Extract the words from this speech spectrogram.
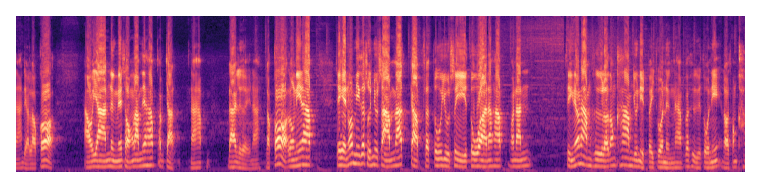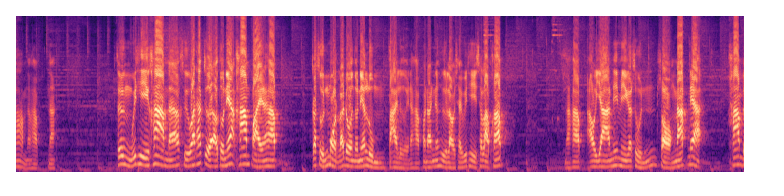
นะเดี๋ยวเราก็เอายานหนึ่งในสองลำเนี่ยครับกำจัดนะครับได้เลยนะแล้วก็ตรงนี้นะครับจะเห็นว่ามีกระสุนอยู่ 3 นัดกับศัตรูอยู่ 4 ตัวนะครับ เพราะนั้น สิ่งที่ต้องทำคือเราต้องข้ามยูนิตไปตัวหนึ่งนะครับ ก็คือตัวนี้เราต้องข้ามนะครับนะซึ่งวิธีข้ามนะก็คือว่าถ้าเกิดเอาตัวเนี้ยข้ามไปนะครับ กระสุนหมดแล้วโดนตัวเนี้ยลุมตายเลยนะครับ เพราะฉะนั้นก็คือเราใช้วิธีสลับครับนะครับ เอายานที่มีกระสุน 2 นัดเนี่ยข้ามไป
